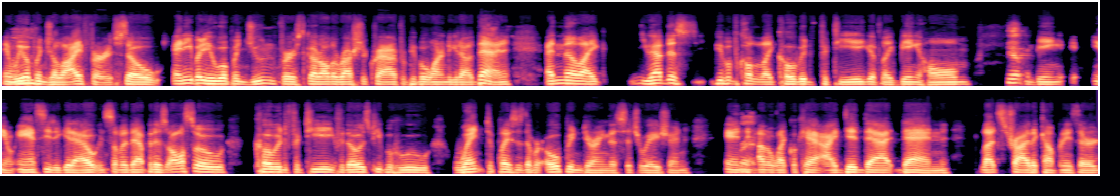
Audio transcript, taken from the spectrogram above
and we Mhm. opened July first. So anybody who opened June first got all the rush of crowd for people wanting to get out then. And they're like, you have this. People have called it like COVID fatigue of like being home Yep. and being eh, you know antsy to get out and stuff like that. But there's also COVID fatigue for those people who went to places that were open during this situation, and Right. now they're like, okay, I did that then. Let's try the companies that are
